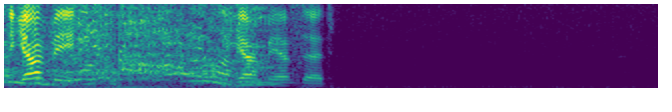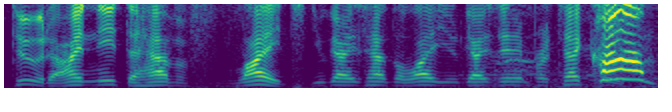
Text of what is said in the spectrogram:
He got me. He got me. I'm dead. Dude, I need to have a light. You guys have the light. You guys didn't protect me. Come!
